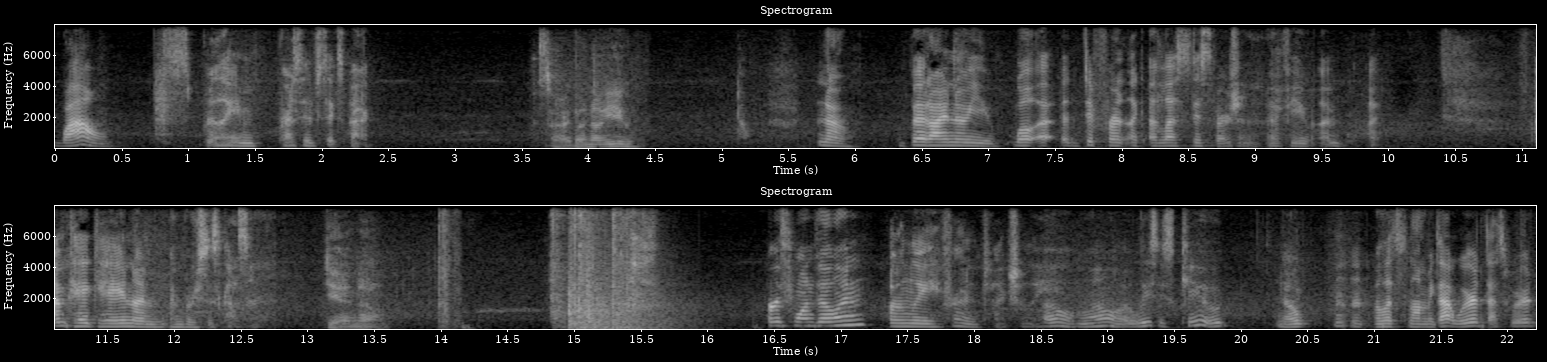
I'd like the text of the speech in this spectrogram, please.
Wow. It's really impressive six pack. Sorry, do I know you? No, No, but I know you. Well, a, a different, like a less this version of you. I'm, I, I'm KK, and I'm, I'm Bruce's cousin. Yeah, no. Earth One villain? Only friend, actually. Oh, well, at least he's cute. Nope. Mm-mm. Well, let's not make that weird. That's weird.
